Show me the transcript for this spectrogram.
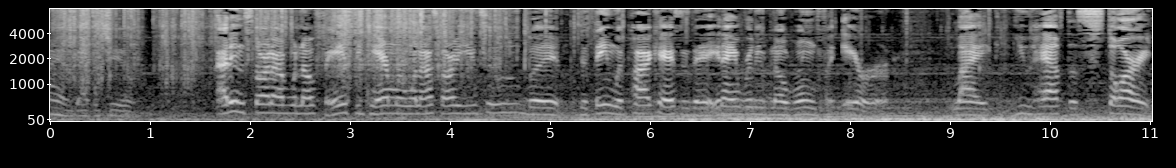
I have got to chill. I didn't start off with no fancy camera when I started YouTube, but the thing with podcasts is that it ain't really no room for error. Like you have to start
